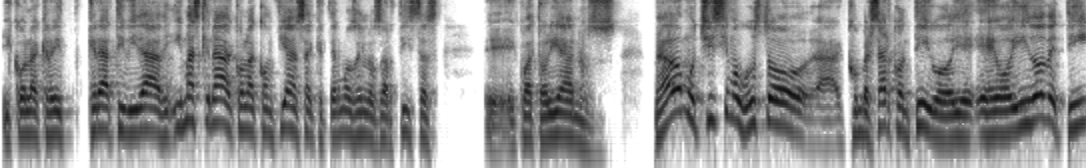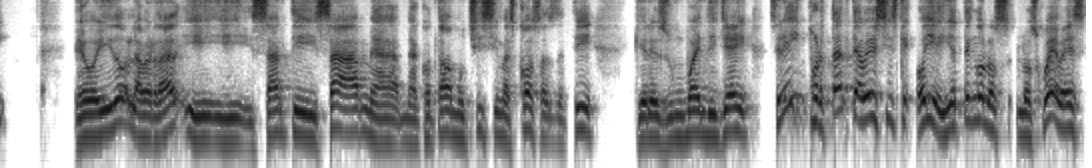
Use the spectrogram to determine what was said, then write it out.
y con la creatividad y más que nada con la confianza que tenemos en los artistas eh, ecuatorianos. Me ha dado muchísimo gusto ah, conversar contigo. he oído de ti he oído, la verdad, y, Santi Sa me ha, contado muchísimas cosas de ti, que eres un buen DJ. Sería importante a ver si es que, oye, yo tengo los, los jueves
